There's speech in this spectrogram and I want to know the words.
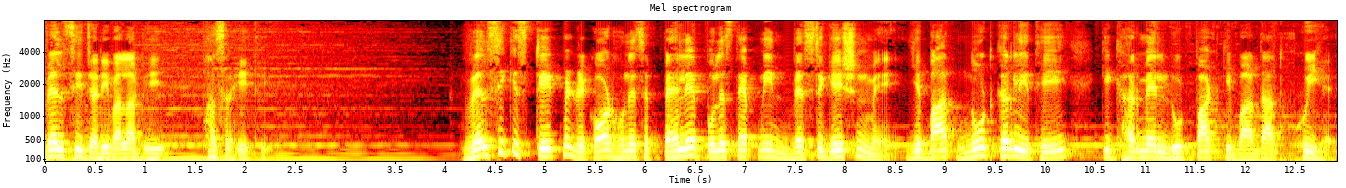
वेल्सी जरीवाला भी फंस रही थी। वेल्सी की स्टेटमेंट रिकॉर्ड होने से पहले पुलिस ने अपनी इन्वेस्टिगेशन में यह बात नोट कर ली थी कि घर में लूटपाट की वारदात हुई है।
